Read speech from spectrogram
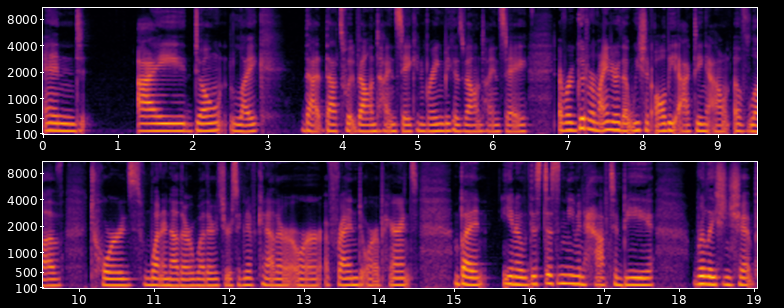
And I don't like that that's what Valentine's Day can bring because Valentine's Day a good reminder that we should all be acting out of love towards one another, whether it's your significant other or a friend or a parent. But, you know, this doesn't even have to be relationship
